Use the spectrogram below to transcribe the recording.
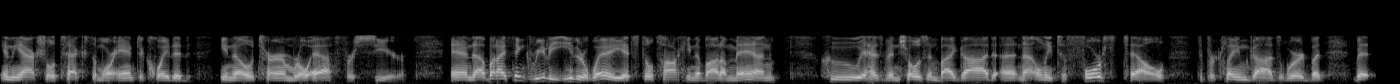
in the actual text the more antiquated, you know, term Roeh for seer. And uh, but I think really either way, it's still talking about a man who has been chosen by God uh, not only to foretell, to proclaim God's word, but but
